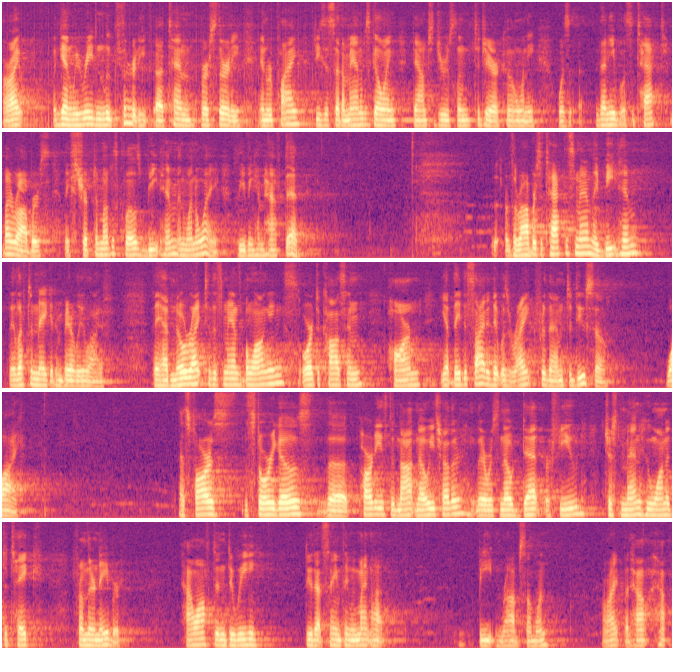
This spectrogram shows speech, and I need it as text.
All right? Again, we read in Luke 30, uh, 10, verse 30. In reply, Jesus said, A man was going down to Jerusalem to Jericho. When he was, then he was attacked by robbers. They stripped him of his clothes, beat him, and went away, leaving him half dead. The, the robbers attacked this man. They beat him. They left him naked and barely alive. They had no right to this man's belongings or to cause him harm, yet they decided it was right for them to do so. Why? As far as the story goes, the parties did not know each other. There was no debt or feud, just men who wanted to take from their neighbor. How often do we do that same thing? We might not beat and rob someone, all right? But how, how,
